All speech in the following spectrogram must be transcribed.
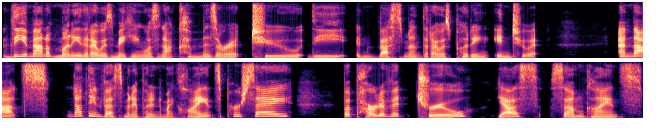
the amount of money that I was making was not commiserate to the investment that I was putting into it. And that's not the investment I put into my clients per se, but part of it true. Yes, some clients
